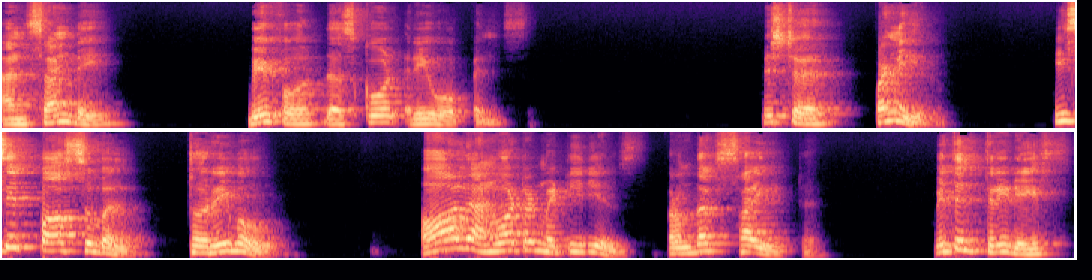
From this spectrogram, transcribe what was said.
and Sunday before the school reopens. Mr. Paneer, is it possible to remove all the unwanted materials from that site within three days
